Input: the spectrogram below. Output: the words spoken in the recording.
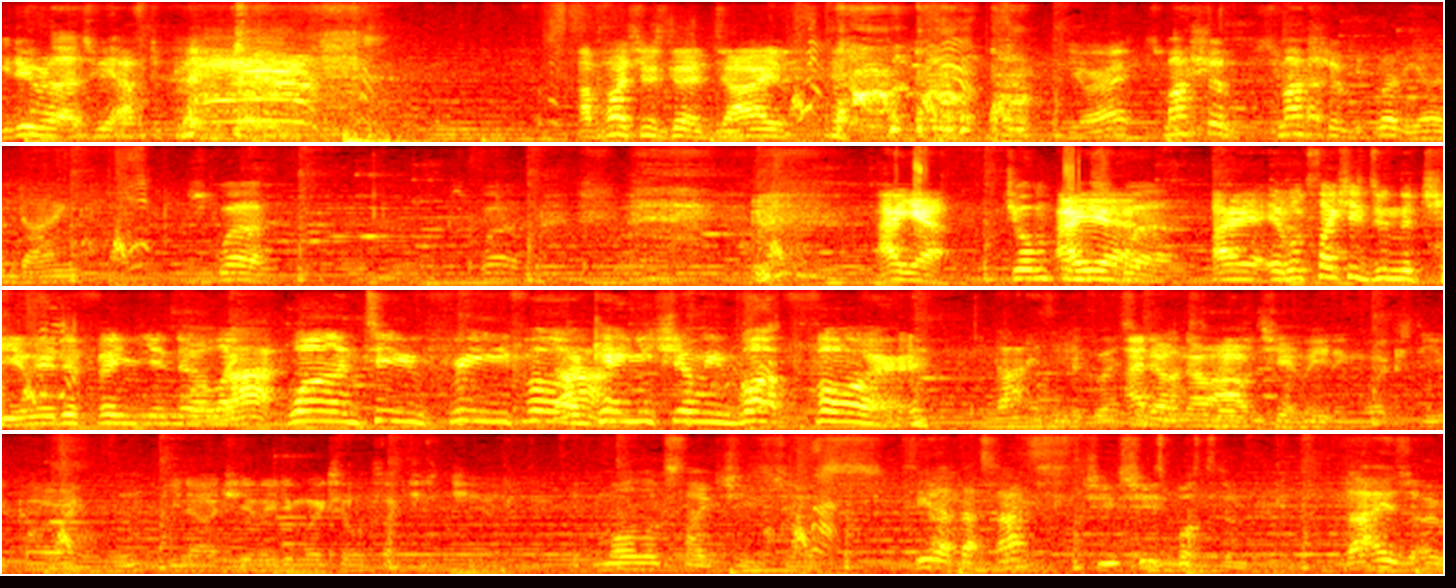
You do realize we have to play the game. I thought she was gonna die. you alright? Smash him, smash him. Bloody hell, I'm dying. Square. Ah yeah. Jump Ah and yeah. square. Ah, yeah. It looks like she's doing the cheerleader thing, you know, Well, like that- one, two, three, four. that- Can you show me what for? That is an aggressive I don't know how cheerleading works. Do you, Corey? You know how cheerleading works. It looks like she's cheering. It more looks like she's just. See that? That's that's She, she's busted him. that is a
